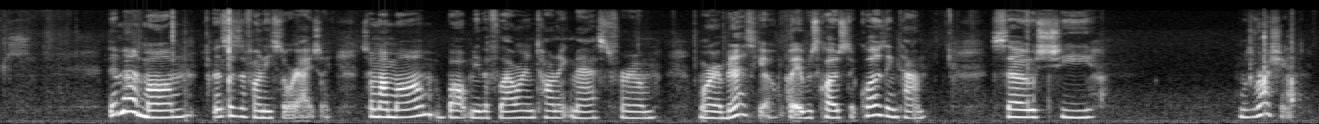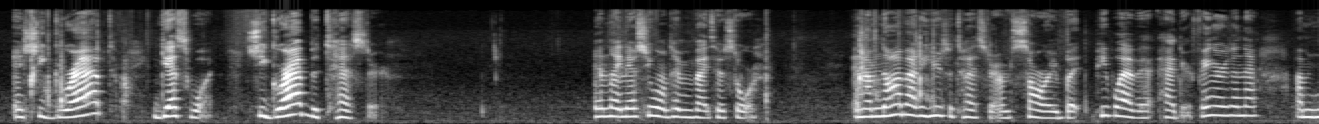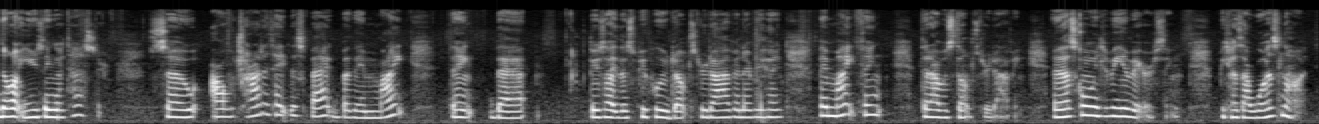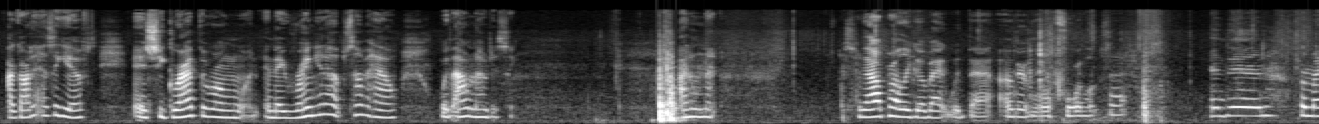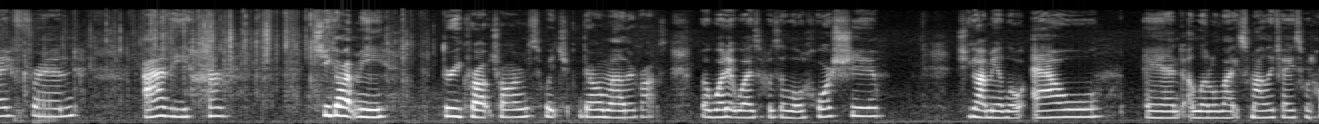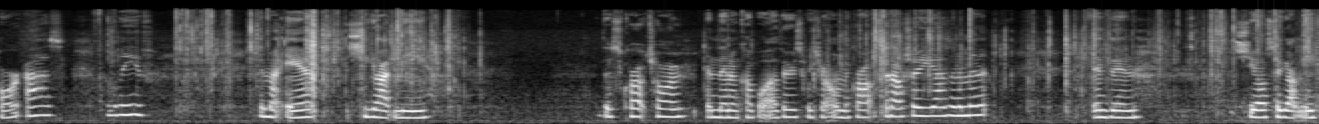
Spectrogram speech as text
Then my mom, this is a funny story actually. So my mom bought me the flower and tonic mask from Mario Badescu, but it was close to closing time. So she was rushing. And she grabbed, guess what? She grabbed the tester. And like now she won't take me back to the store. And I'm not about to use a tester. I'm sorry, but people have had their fingers in that. I'm not using a tester. So I'll try to take this back, but they might think that there's like those people who dumpster dive and everything. They might think that I was dumpster diving. And that's going to be embarrassing because I was not. I got it as a gift, and she grabbed the wrong one, and they rang it up somehow without noticing. I don't know. So now I'll probably go back with that other little four look set. And then for my friend Ivy, her she got me three croc charms, which they're all my other crocs. But what it was was a little horseshoe. She got me a little owl and a little like smiley face with heart eyes, I believe. And my aunt, she got me this croc charm and then a couple others which are on the crocs that I'll show you guys in a minute. And then she also got me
